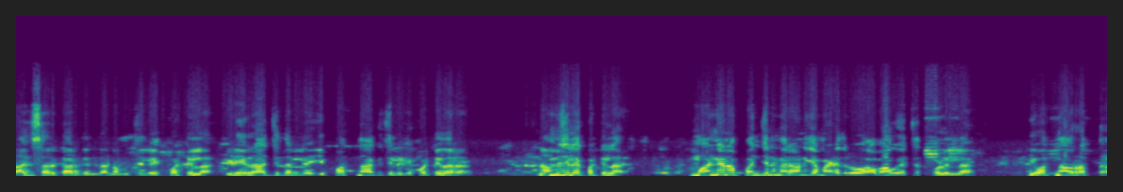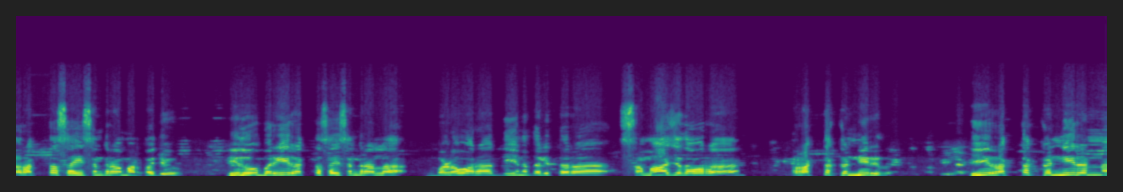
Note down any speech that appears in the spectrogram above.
ರಾಜ್ಯ ಸರ್ಕಾರದಿಂದ ನಮ್ಮ ಜಿಲ್ಲೆಗೆ ಕೊಟ್ಟಿಲ್ಲ. ಇಡೀ ರಾಜ್ಯದಲ್ಲಿ ಇಪ್ಪತ್ನಾಲ್ಕು ಜಿಲ್ಲೆಗೆ ಕೊಟ್ಟಿದ್ದಾರೆ. ನಮ್ಮ ಜಿಲ್ಲೆಗೆ ಕೊಟ್ಟಿಲ್ಲ. ಮಣ್ಣಿನ ಪಂಜಿನ ಮೆರವಣಿಗೆ ಮಾಡಿದ್ರು, ಅವಾಗೂ ಎಚ್ಚೆತ್ಕೊಳ್ಳಿಲ್ಲ. ಇವತ್ತು ನಾವು ರಕ್ತ ರಕ್ತ ಸಹಿ ಸಂಗ್ರಹ ಮಾಡ್ತಾ ಇದೀವಿ ಇದು ಬರೀ ರಕ್ತ ಸಹಿ ಸಂಗ್ರಹ ಅಲ್ಲ, ಬಡವರ, ದೀನ ದಲಿತರ, ಸಮಾಜದವರ ರಕ್ತ ಕಣ್ಣೀರಿದು ಈ ರಕ್ತ ಕಣ್ಣೀರನ್ನ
